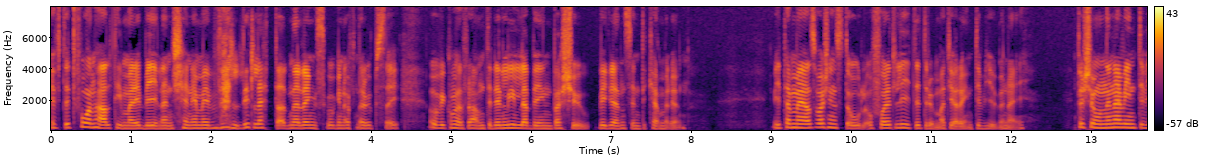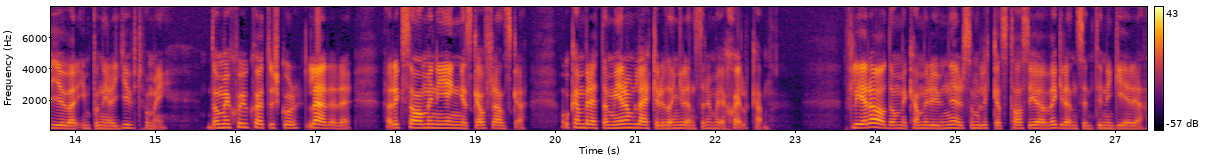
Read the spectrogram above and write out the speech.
Efter två och en halv timmar i bilen känner jag mig väldigt lättad när regnskogen öppnar upp sig och vi kommer fram till den lilla byn Bashu vid gränsen till Kamerun. Vi tar med oss varsin stol och får ett litet rum att göra intervjuerna i. Personerna vi intervjuar imponerar djupt på mig. De är sjuksköterskor, lärare, har examen i engelska och franska och kan berätta mer om Läkare utan gränser än vad jag själv kan. Flera av dem är kamerunier som lyckats ta sig över gränsen till Nigeria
